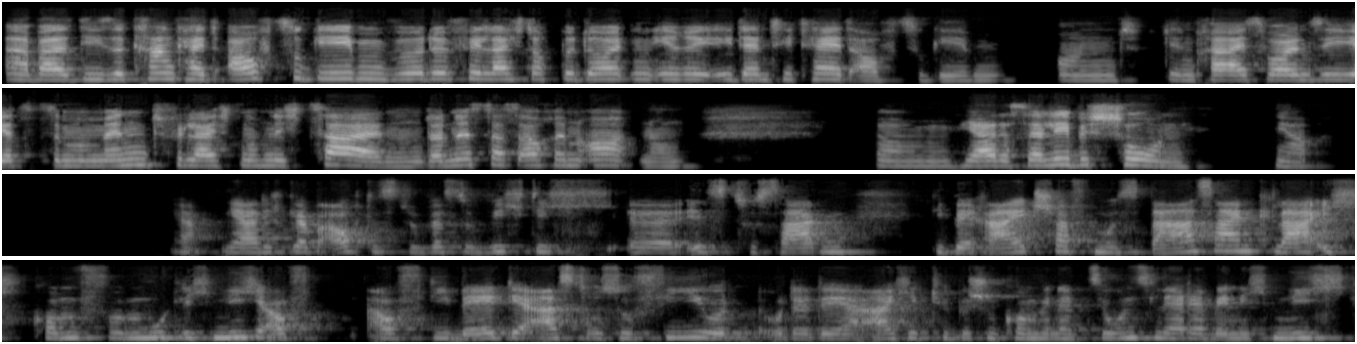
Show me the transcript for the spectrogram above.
aber diese Krankheit aufzugeben, würde vielleicht auch bedeuten, ihre Identität aufzugeben. Und den Preis wollen sie jetzt im Moment vielleicht noch nicht zahlen. Und dann ist das auch in Ordnung. Ähm, ja, das erlebe ich schon. Ja. Ja, ja, ich glaube auch, dass du, was so wichtig äh, ist, zu sagen, die Bereitschaft muss da sein. Klar, ich komme vermutlich nicht auf, auf die Welt der Astrosophie oder, oder der archetypischen Kombinationslehre, wenn ich nicht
